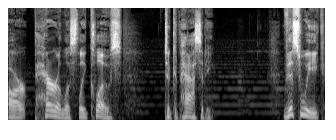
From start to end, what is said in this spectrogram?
are perilously close to capacity. This week,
